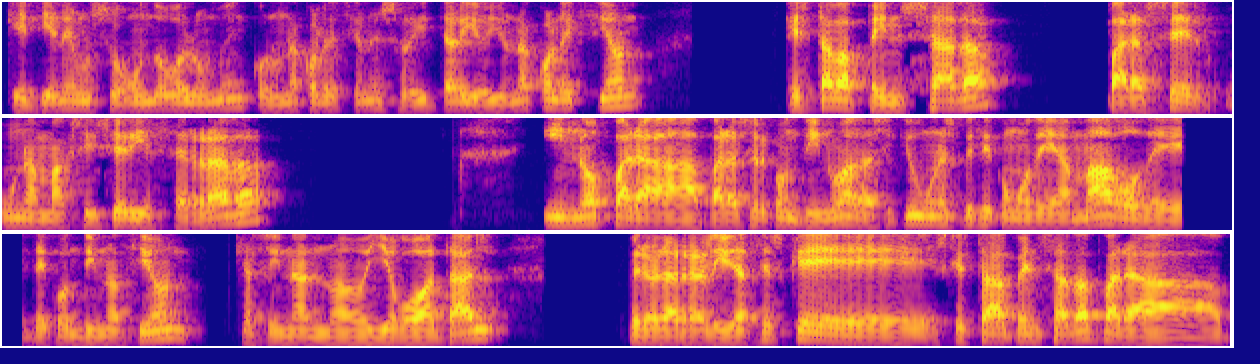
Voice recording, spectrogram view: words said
que tiene un segundo volumen con una colección en solitario y una colección que estaba pensada para ser una maxiserie cerrada y no para, para ser continuada. Así que hubo una especie como de amago de, de continuación que al final no llegó a tal pero la realidad es que, es que estaba pensada para,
